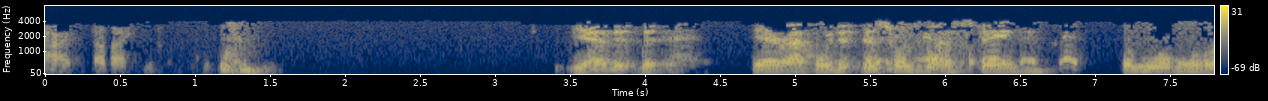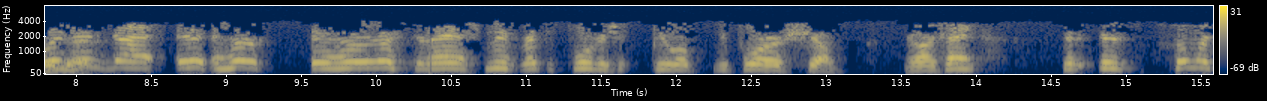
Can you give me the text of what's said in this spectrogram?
All right. Bye bye. Yeah, the, the, yeah, Rapple. This one's going to stay for more than a little But bit. it, got, it hurt. It hurt us the last minute, right before the before, before our show. You know what I'm saying? There, there's so much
